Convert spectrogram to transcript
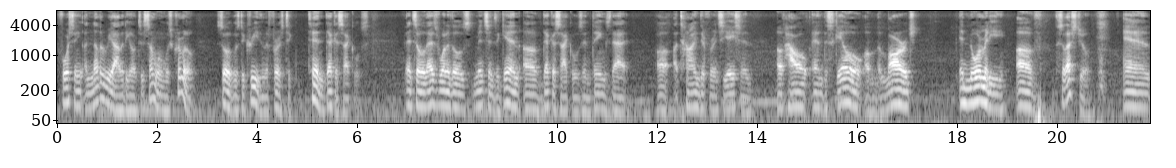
Forcing another reality onto someone was criminal, so it was decreed in the first t- ten decacycles. And so that's one of those mentions again of decacycles and things that uh, a time differentiation of how and the scale of the large enormity of celestial. And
